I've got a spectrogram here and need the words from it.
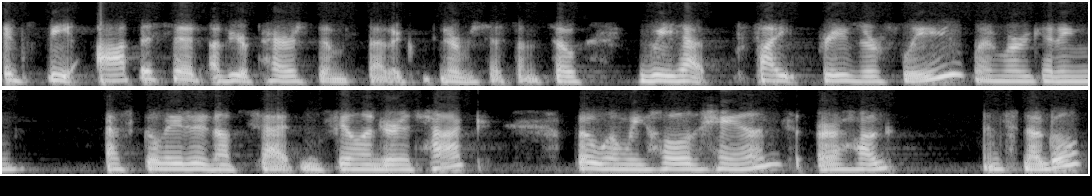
It's the opposite of your parasympathetic nervous system. So we have fight, freeze, or flee when we're getting escalated and upset and feel under attack. But when we hold hands or hug and snuggle,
